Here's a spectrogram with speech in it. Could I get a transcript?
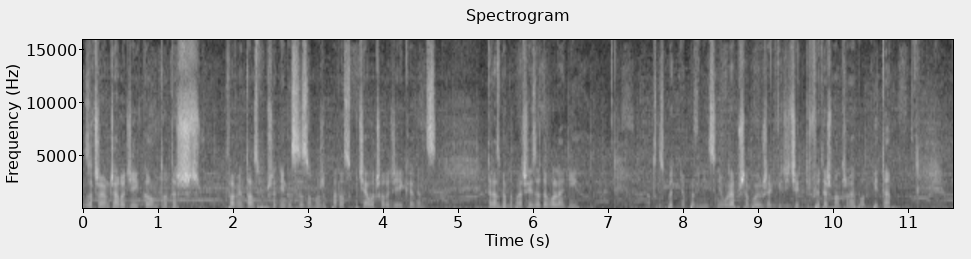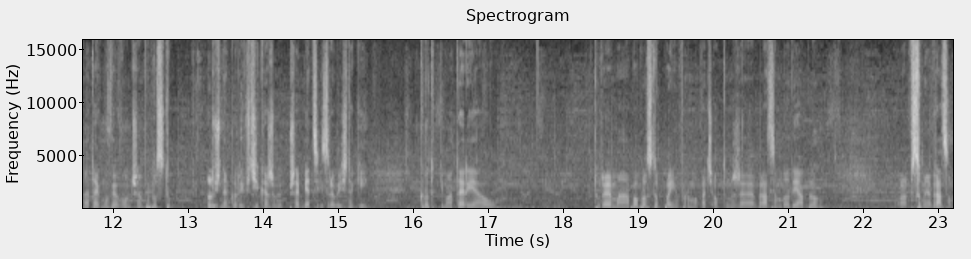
Zacząłem czarodziejką, to też pamiętam z poprzedniego sezonu, że parę osób chciało czarodziejkę, więc teraz będą raczej zadowoleni. Ja to zbytnio pewnie nic nie ulepszę, bo już jak widzicie glify też mam trochę podbite. No tak jak mówię, włączyłem po prostu luźnego rifcika, żeby przebiec i zrobić taki krótki materiał, który ma po prostu poinformować o tym, że wracam do Diablo. W sumie wracam,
